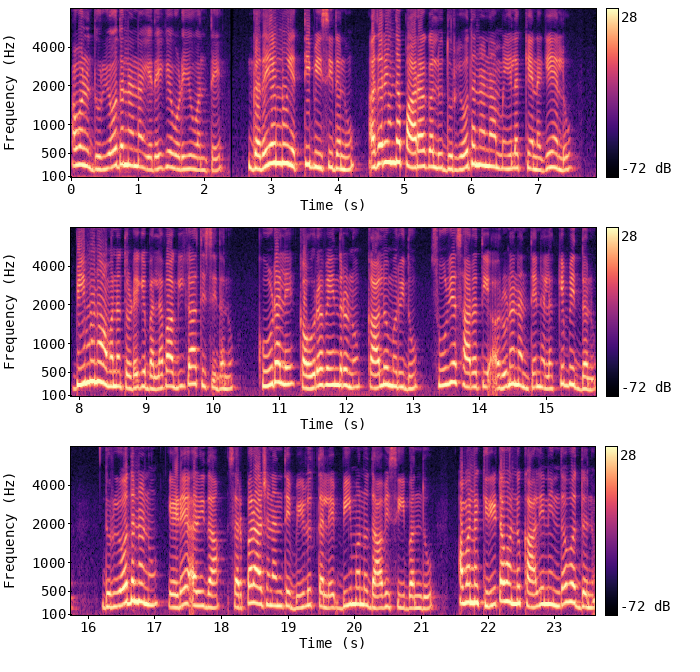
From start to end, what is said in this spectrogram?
ಅವನು ದುರ್ಯೋಧನನ ಎದೆಗೆ ಒಡೆಯುವಂತೆ ಗದೆಯನ್ನು ಎತ್ತಿ ಬೀಸಿದನು. ಅದರಿಂದ ಪಾರಾಗಲು ದುರ್ಯೋಧನನ ಮೇಲಕ್ಕೆ ನಗೆಯಲು ಭೀಮನು ಅವನ ತೊಡೆಗೆ ಬಲವಾಗಿ ಘಾತಿಸಿದನು ಕೂಡಲೇ ಕೌರವೇಂದ್ರನು ಕಾಲು ಮುರಿದು ಸೂರ್ಯ ಸಾರಥಿ ಅರುಣನಂತೆ ನೆಲಕ್ಕೆ ಬಿದ್ದನು. ದುರ್ಯೋಧನನು ಎಡೆ ಅರಿದ ಸರ್ಪರಾಜನಂತೆ ಬೀಳುತ್ತಲೇ ಭೀಮನು ಧಾವಿಸಿ ಬಂದು ಅವನ ಕಿರೀಟವನ್ನು ಕಾಲಿನಿಂದ ಒದ್ದನು.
